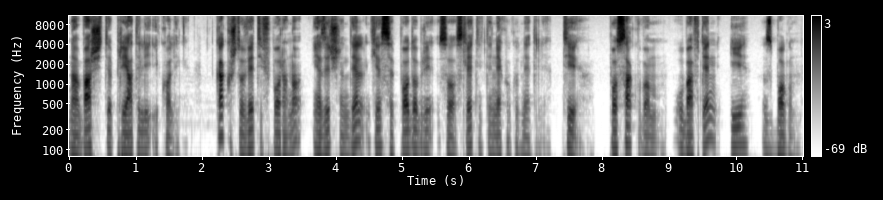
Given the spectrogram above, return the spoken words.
на вашите пријатели и колеги. Како што ветив порано, јазичниот дел ќе се подобри со следните неколку недели. Ти посакувам убав ден и збогом.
